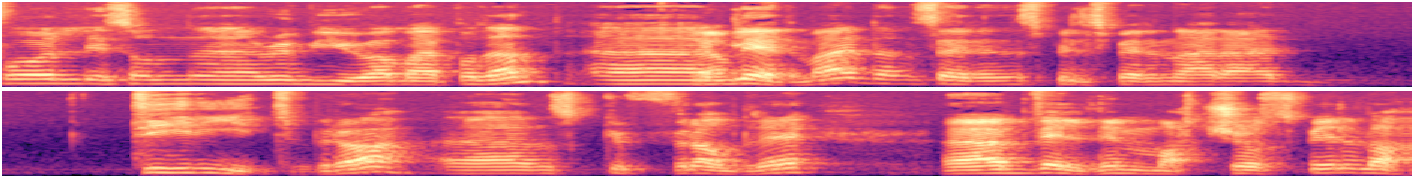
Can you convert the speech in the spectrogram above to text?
får litt sånn eh, review av meg på den. Jeg Ja. Gleder meg. Den serien, spillserien her er dritbra. Eh, den skuffer aldri. Eh, veldig macho-spill, da.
